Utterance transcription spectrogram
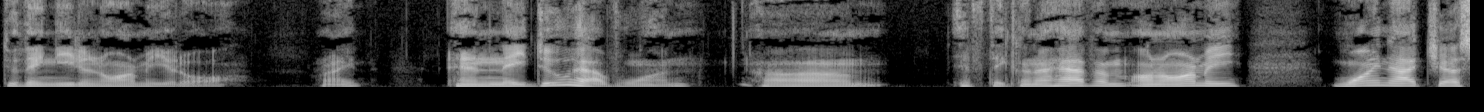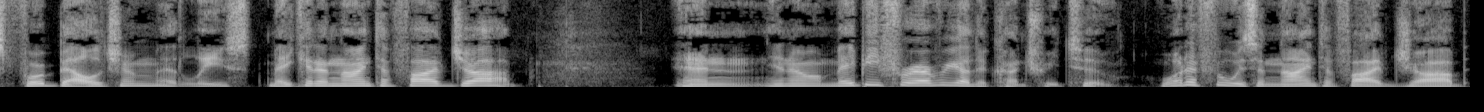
do they need an army at all? Right? And they do have one. Um, if they're going to have an army, why not just for Belgium at least make it a nine to five job? And, you know, maybe for every other country too. What if it was a nine to five job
